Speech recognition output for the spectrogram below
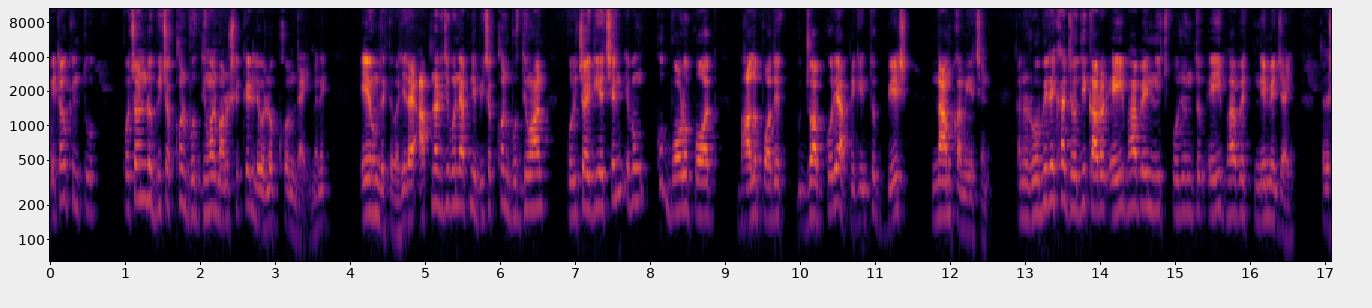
এটাও কিন্তু প্রচণ্ড বিচক্ষণ বুদ্ধিমান মানুষকে লক্ষণ দেয়। মানে এরকম দেখতে পাচ্ছি। তাই আপনার জীবনে আপনি বিচক্ষণ বুদ্ধিমান পরিচয় দিয়েছেন এবং খুব বড় পদ, ভালো পদে জব করে আপনি কিন্তু বেশ নাম কামিয়েছেন। কারণ রবি রেখা যদি কারোর এইভাবে নিচ পর্যন্ত এইভাবে নেমে যায়, তাহলে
